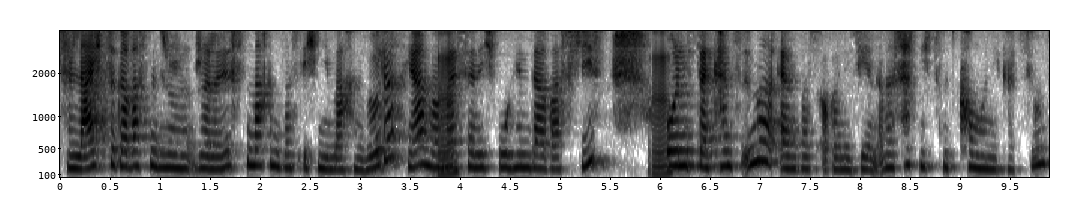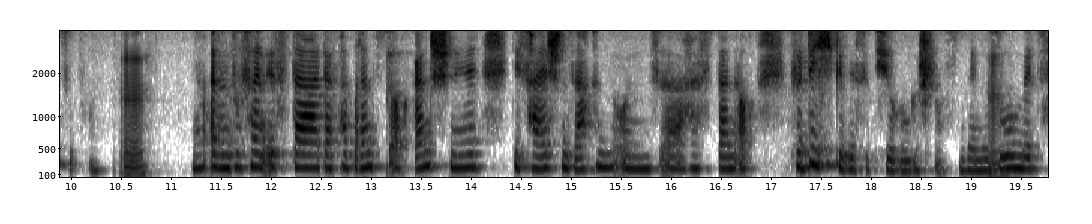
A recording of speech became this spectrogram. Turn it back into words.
vielleicht sogar was mit den Journalisten machen, was ich nie machen würde. Ja, man mhm. weiß ja nicht, wohin da was fließt. Mhm. Und dann kannst du immer irgendwas organisieren. Aber es hat nichts mit Kommunikation zu tun. Mhm. Ja, also insofern ist da, da verbrennst du auch ganz schnell die falschen Sachen und äh, hast dann auch für dich gewisse Türen geschlossen, wenn du mhm. so mit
